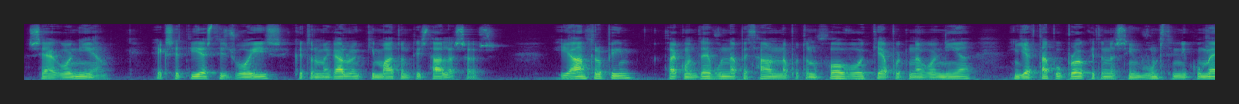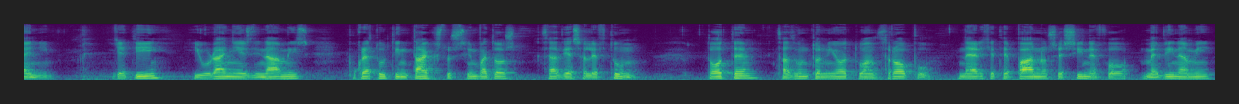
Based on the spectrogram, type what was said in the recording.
σε αγωνία εξαιτίας της βοής και των μεγάλων κυμάτων της θάλασσας. Οι άνθρωποι θα κοντεύουν να πεθάνουν από τον φόβο και από την αγωνία για αυτά που πρόκειται να συμβούν στην οικουμένη, γιατί οι ουράνιες δυνάμεις που κρατούν την τάξη του σύμπαντος θα διασαλευτούν Τότε θα δουν τον Υιό του ανθρώπου να έρχεται πάνω σε σύννεφο με δύναμη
